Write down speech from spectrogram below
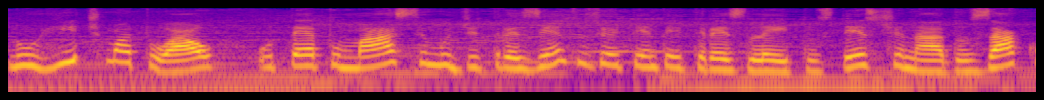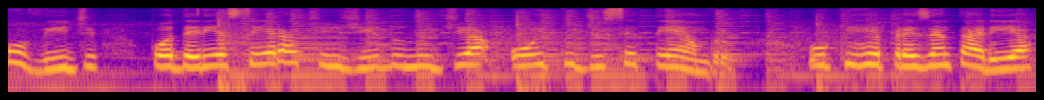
no ritmo atual, o teto máximo de 383 leitos destinados à Covid poderia ser atingido no dia 8 de setembro, o que representaria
